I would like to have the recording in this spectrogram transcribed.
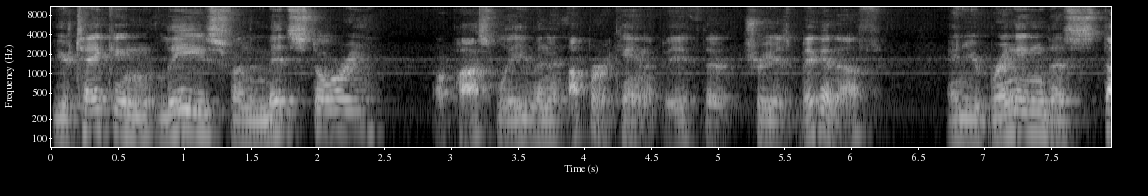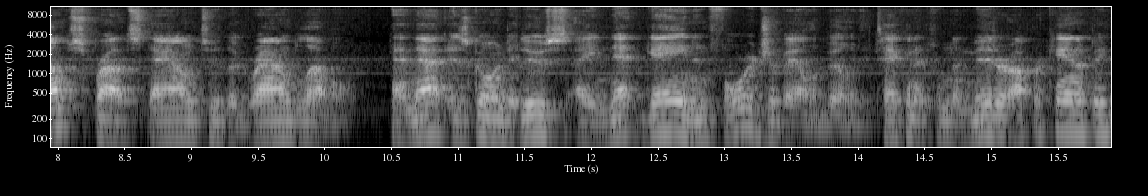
you're taking leaves from the mid-story or possibly even an upper canopy if the tree is big enough, and you're bringing the stump sprouts down to the ground level. And that is going to produce a net gain in forage availability, taking it from the mid or upper canopy,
